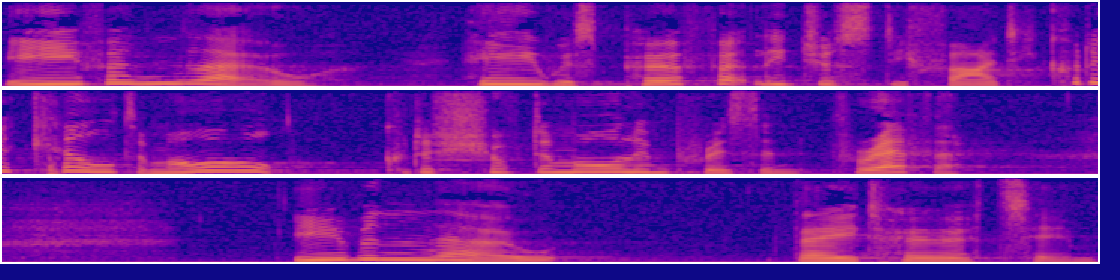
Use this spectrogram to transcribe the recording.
Even though he was perfectly justified, he could have killed them all could have shoved them all in prison forever. Even though they'd hurt him,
